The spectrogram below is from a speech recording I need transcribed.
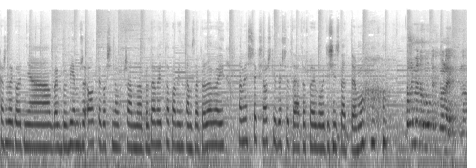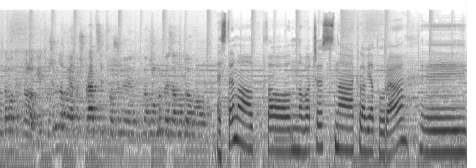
każdego dnia jakby wiem, że o tego się nauczyłam na Ogrodowej, to pamiętam z Ogrodowej. Mam jeszcze książki z Zeszyta, to już było 10 lat temu. Tworzymy nową technologię, now, nową technologię, tworzymy nową jakość pracy, tworzymy nową grupę zawodową. Steno to nowoczesna klawiatura, yy,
